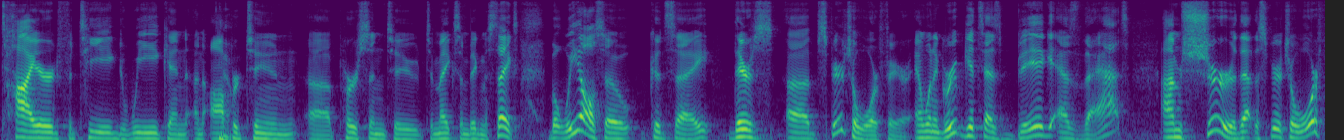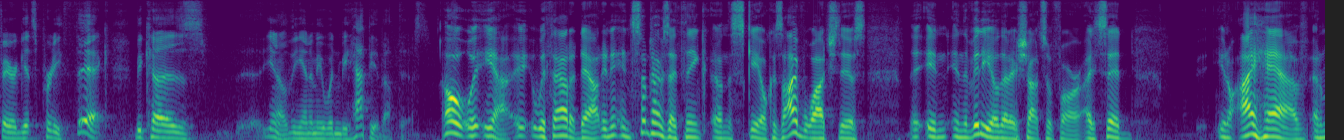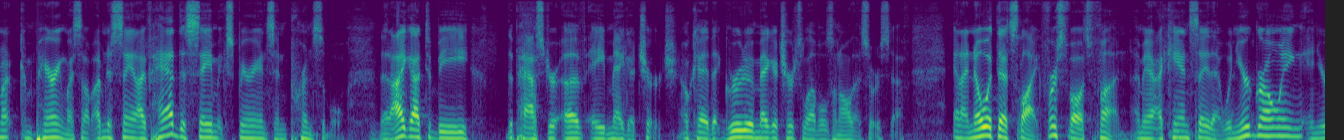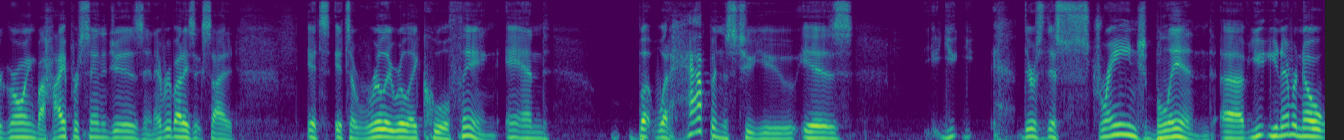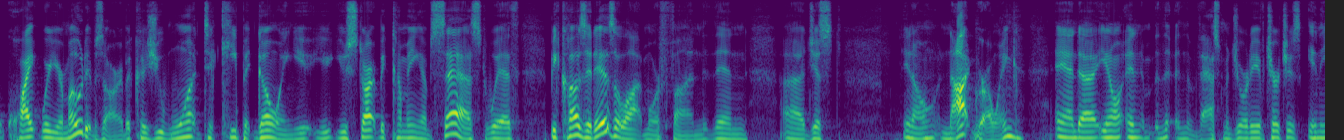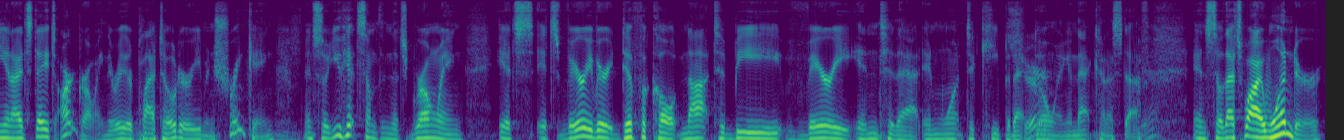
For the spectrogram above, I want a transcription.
tired, fatigued, weak, and an opportune yeah. uh, person to to make some big mistakes. But we also could say there's uh, spiritual warfare, and when a group gets as big as that. I'm sure that the spiritual warfare gets pretty thick because you know the enemy wouldn't be happy about this. Oh yeah, without a doubt. And, and sometimes I think on the scale because I've watched this in in the video that I shot so far. I said, you know, I have, and I'm not comparing myself. I'm just saying I've had the same experience in principle mm-hmm. that I got to be the pastor of a mega church, okay, that grew to mega church levels and all that sort of stuff. And I know what that's like. First of all, it's fun. I mean, I can say that when you're growing and you're growing by high percentages and everybody's excited, it's it's a really really cool thing. And but what happens to you is you, you, there's this strange blend of you, you never know quite where your motives are because you want to keep it going. You, you, you start becoming obsessed with because it is a lot more fun than uh, just you know, not growing. And, uh, you know, and the, and the, vast majority of churches in the United States aren't growing. They're either plateaued or even shrinking. And so you hit something that's growing, it's, it's very, very difficult not to be very into that and want to keep that sure. going and that kind of stuff. Yeah. And so that's why I wonder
